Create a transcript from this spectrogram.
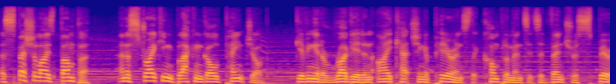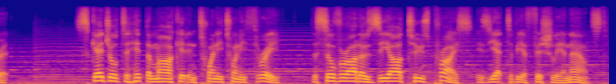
a specialised bumper, and a striking black and gold paint job, giving it a rugged and eye-catching appearance that complements its adventurous spirit. Scheduled to hit the market in 2023, the Silverado ZR2's price is yet to be officially announced.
